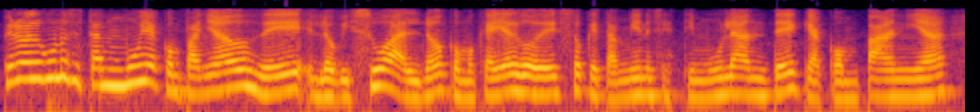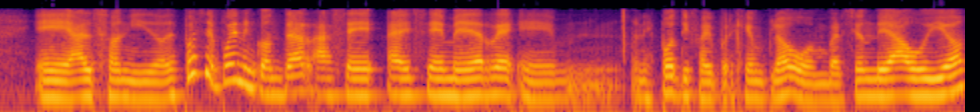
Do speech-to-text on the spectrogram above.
pero algunos están muy acompañados de lo visual, ¿no? Como que hay algo de eso que también es estimulante, que acompaña eh, al sonido. Después se pueden encontrar ASMR eh, en Spotify, por ejemplo, o en versión de audio,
